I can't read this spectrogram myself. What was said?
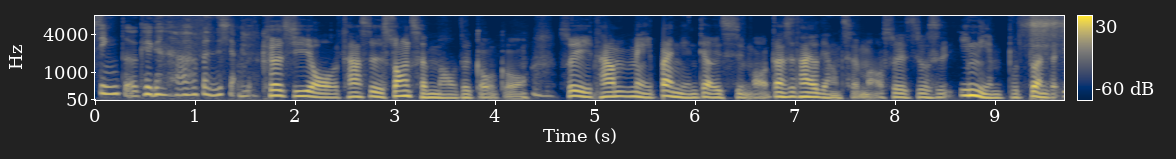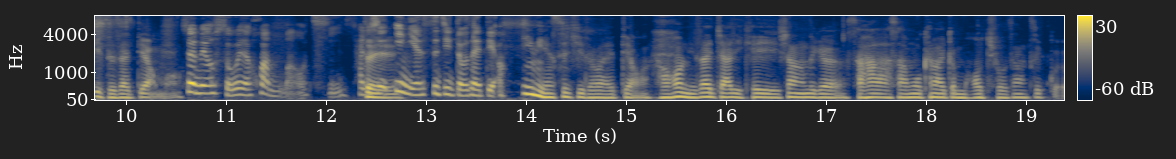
心得可以跟大家分享的？柯基哦，它是双层毛的狗狗，所以它每半年掉一次毛，但是它有两层毛，所以就是一年不断的一直在掉毛，所以没有所谓的换毛期，它就是一年四季都在掉。一年四季都在掉。然后你在家里可以像那个撒哈拉沙漠看到一个毛球这样子滚，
